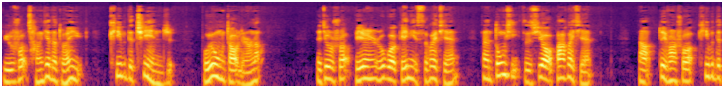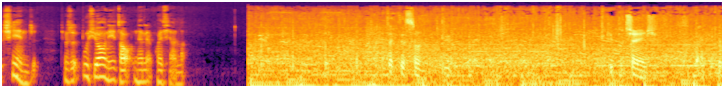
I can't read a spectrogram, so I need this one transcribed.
比如说常见的短语 keep the change，不用找零了。也就是说，别人如果给你十块钱，但东西只需要八块钱，那对方说 keep the change，就是不需要你找那两块钱了。Take this one. Keep the change.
